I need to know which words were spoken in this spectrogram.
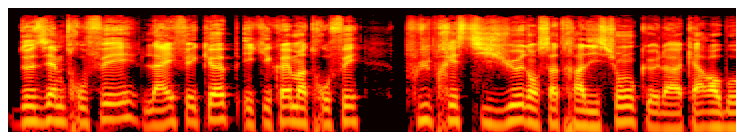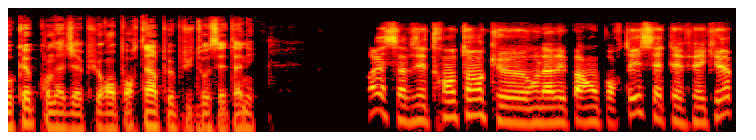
deuxième trophée, la FA Cup et qui est quand même un trophée plus prestigieux dans sa tradition que la Carabao Cup qu'on a déjà pu remporter un peu plus tôt cette année. Ouais, ça faisait 30 ans qu'on ne l'avait pas remporté, cette FA Cup.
